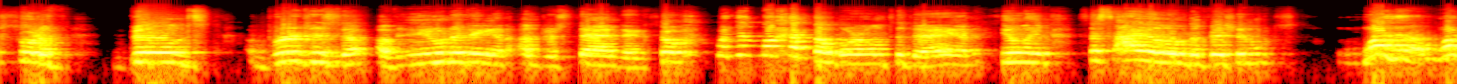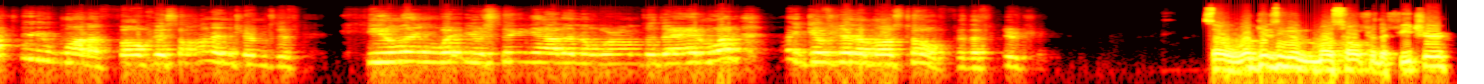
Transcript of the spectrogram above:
sort of builds bridges of unity and understanding. So when you look at the world today and healing societal divisions, what, what do you want to focus on in terms of healing what you're seeing out in the world today, and what gives you the most hope for the future? So, what gives me the most hope for the future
